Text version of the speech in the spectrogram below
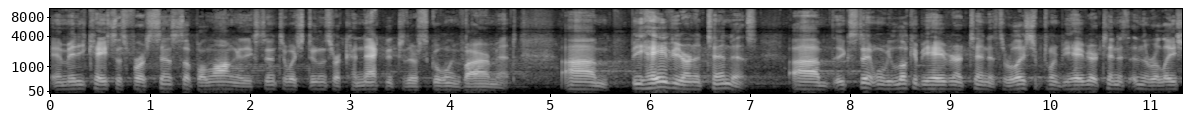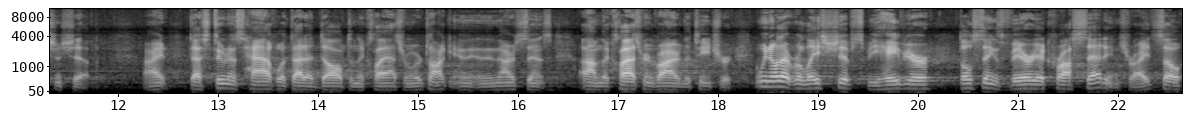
in many cases for a sense of belonging, the extent to which students are connected to their school environment. Um, behavior and attendance, um, the extent when we look at behavior and attendance, the relationship between behavior, and attendance, and the relationship right, that students have with that adult in the classroom. We're talking, in, in our sense, um, the classroom environment, the teacher. And we know that relationships, behavior, those things vary across settings, right? So,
